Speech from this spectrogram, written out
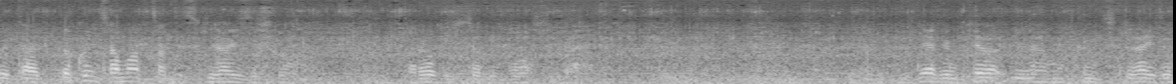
Aby tak do końca marca te skirajzy szło robić, to by było super. Nie wiem kiedy, ile mu tych skirajzów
